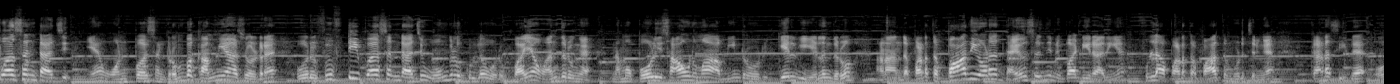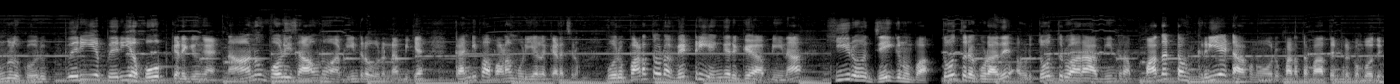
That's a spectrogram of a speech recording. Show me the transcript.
பர்சன்ட் ஆச்சு. ஏன் ஒன் பர்சன்ட் ரொம்ப கம்மியாக சொல்கிறேன் ஒரு ஃபிஃப்டி பர்சன்ட் ஆச்சு உங்களுக்குள்ள ஒரு பயம் வந்துருங்க. நம்ம போலீஸ் ஆகணுமா அப்படின்ற ஒரு கேள்வி எழுந்துரும். ஆனால் அந்த படத்தை பாதியோட தயவு செஞ்சு நிப்பாட்டிடாதீங்க. ஃபுல்லாக படத்தை பார்த்து முடிச்சிருங்க. கடைசியில் உங்களுக்கு ஒரு பெரிய பெரிய ஹோப் கிடைக்குங்க. நானும் போலீஸ் ஆகணும் அப்படின்ற ஒரு நம்பிக்கை. கண்டிப்பாக படம் முடியல கிடைச்சிடும் ஒரு படத்தோட வெற்றி எங்கே இருக்கு அப்படின்னா ஹீரோ ஜெயிக்கணும்பா. தோத்துடக்கூடாது. அவர் தோத்துருவாரா அப்படின்ற பதட்டம் கிரியேட் ஆகணும் ஒரு படத்தை பார்த்துட்டு இருக்கும்போது.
